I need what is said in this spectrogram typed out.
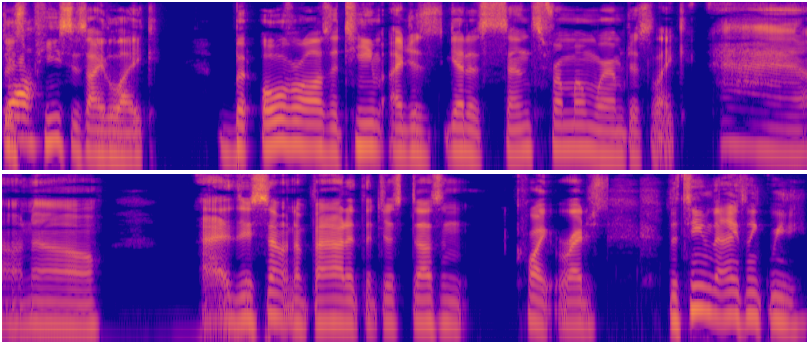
there's Yeah. pieces I like, but overall as a team, I just get a sense from them where I'm just like, ah, I don't know. I, there's something about it that just doesn't quite register. The team that I think we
